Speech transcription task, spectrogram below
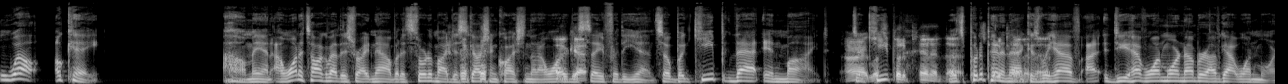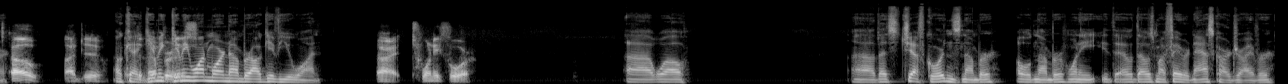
Well, okay. Oh man, I want to talk about this right now, but it's sort of my discussion question that I wanted to say for the end. So, but keep that in mind. All right, let's put a pin in that. Let's put a pin in that because we have. I, do you have one more number? I've got one more. Oh, I do. Okay, give me give me one more number. I'll give you one. All right, twenty-four. Uh, well, uh, that's Jeff Gordon's number, old number when he that, that was my favorite NASCAR driver.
